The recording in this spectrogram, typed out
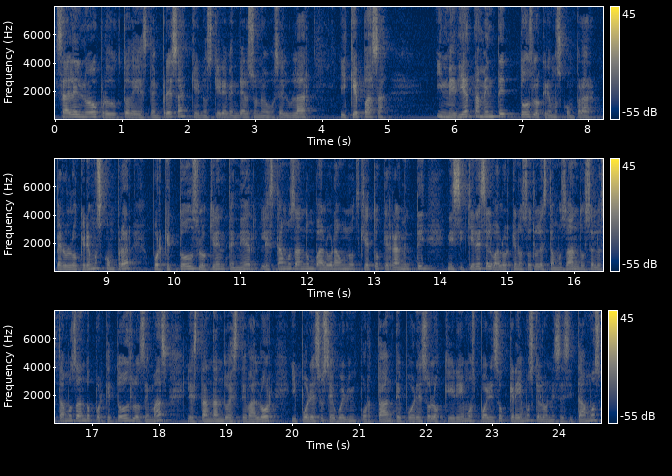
sale el nuevo producto de esta empresa que nos quiere vender su nuevo celular. ¿Y qué pasa? Inmediatamente todos lo queremos comprar, pero lo queremos comprar porque todos lo quieren tener, le estamos dando un valor a un objeto que realmente ni siquiera es el valor que nosotros le estamos dando, se lo estamos dando porque todos los demás le están dando este valor y por eso se vuelve importante, por eso lo queremos, por eso creemos que lo necesitamos,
